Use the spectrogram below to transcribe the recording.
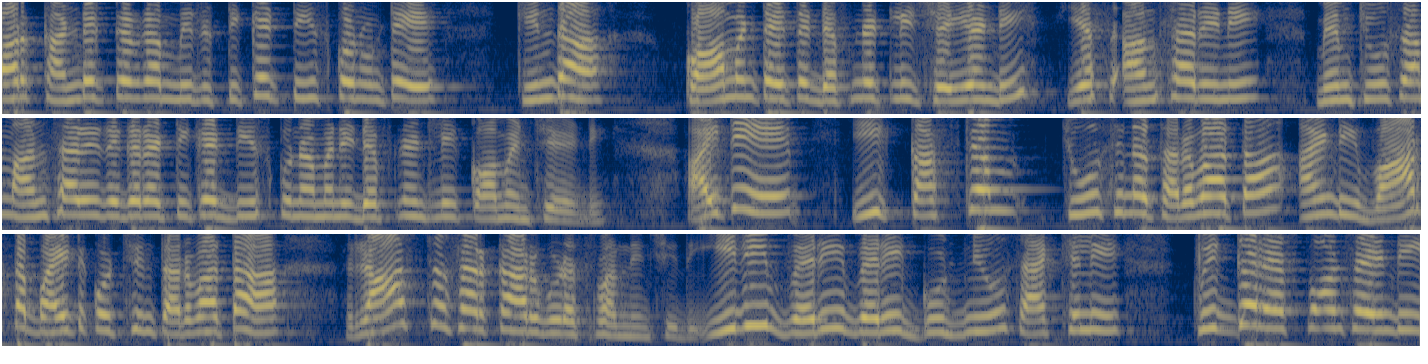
ఆర్ కండక్టర్గా మీరు టికెట్ తీసుకొని ఉంటే కింద కామెంట్ అయితే డెఫినెట్లీ చేయండి. ఎస్ అన్సారీని మేము చూసాం. అన్సారీ దగ్గర టికెట్ తీసుకున్నామని డెఫినెట్లీ కామెంట్ చేయండి. అయితే ఈ కష్టం చూసిన తర్వాత అండ్ ఈ వార్త బయటకు వచ్చిన తర్వాత రాష్ట్ర సర్కారు కూడా స్పందించింది. ఇది very very good news actually క్విక్గా రెస్పాన్స్ అయింది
